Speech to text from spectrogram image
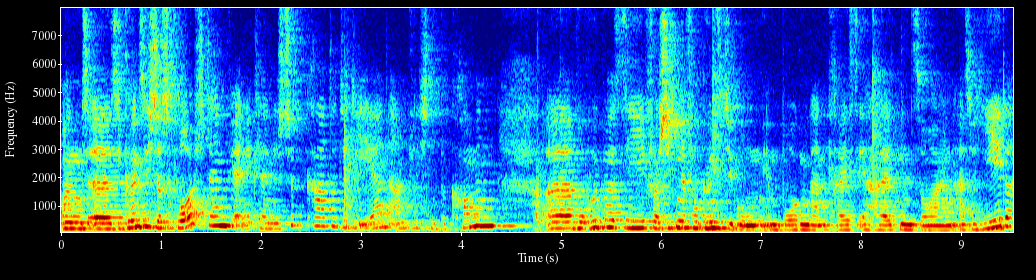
Und äh, Sie können sich das vorstellen wie eine kleine Chipkarte, die die Ehrenamtlichen bekommen, äh, worüber sie verschiedene Vergünstigungen im Burgenlandkreis erhalten sollen. Also jeder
